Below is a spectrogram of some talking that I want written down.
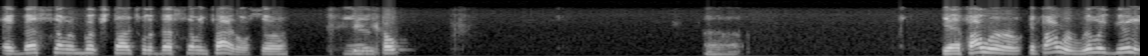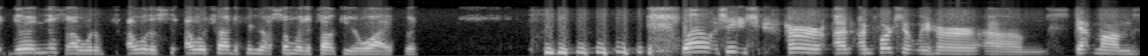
a best-selling book starts with a best-selling title. So, you hope. Uh, Yeah, if I were if I were really good at doing this, I would have I would have I would have tried to figure out some way to talk to your wife, but well, she, she her uh, unfortunately her um stepmom's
